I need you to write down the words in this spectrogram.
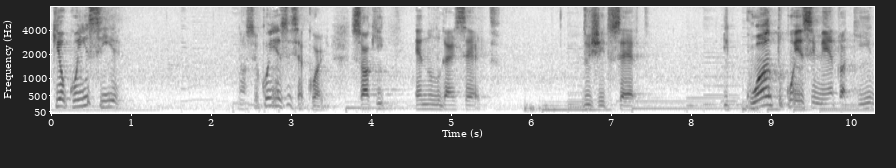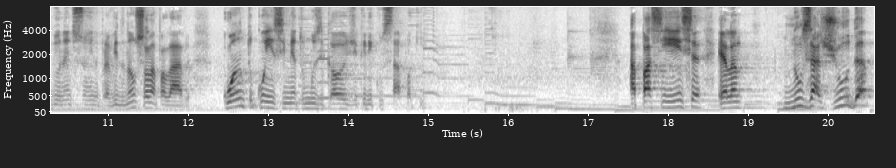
Que eu conhecia. Nossa, eu conheço esse acorde. Só que é no lugar certo, do jeito certo. E quanto conhecimento aqui durante Sorrindo para a Vida, não só na palavra, quanto conhecimento musical eu adquiri com o sapo aqui. A paciência, ela nos ajuda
